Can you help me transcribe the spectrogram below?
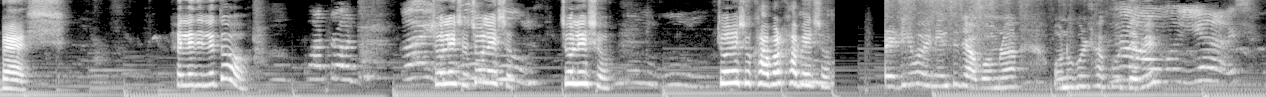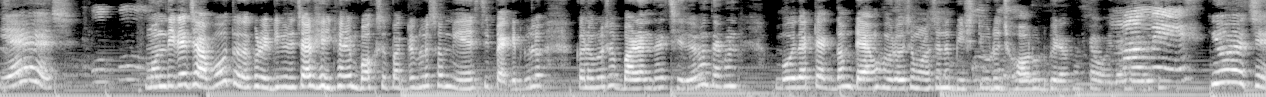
ব্যাস। ফেলে দিলে তো? চলে এসো চলে এসো চলে এসো চলে এসো, খাবার খাবে এসো। রেডি হয়ে নিয়েছে, যাব আমরা অনুকূল ঠাকুর দেবে। ইয়েস মন্দিরে যাব, তো দেখো রেডি হয়ে আর এইখানে বক্সের পাত্রগুলো সব নিয়ে এসেছি, প্যাকেটগুলো, কারণ ওগুলো সব বারান্দায় ছিল না তো এখন ওয়েদারটা একদম ড্যাম হয়ে রয়েছে, মনে হচ্ছে না বৃষ্টি উঠে ঝড় উঠবে, এরকম একটা ওয়েদার কি হয়েছে?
